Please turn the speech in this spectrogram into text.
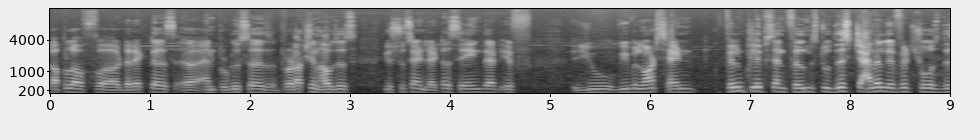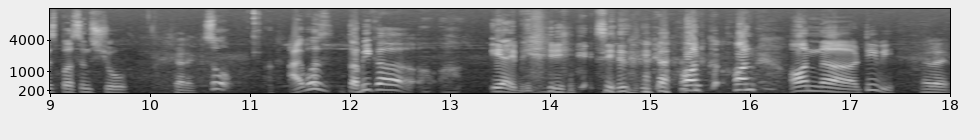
couple of directors and producers production houses used to send letters saying that if you we will not send film clips and films to this channel if it shows this person's show. Correct. So I was तभी का AIB seriously on on on uh, TV. Right.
